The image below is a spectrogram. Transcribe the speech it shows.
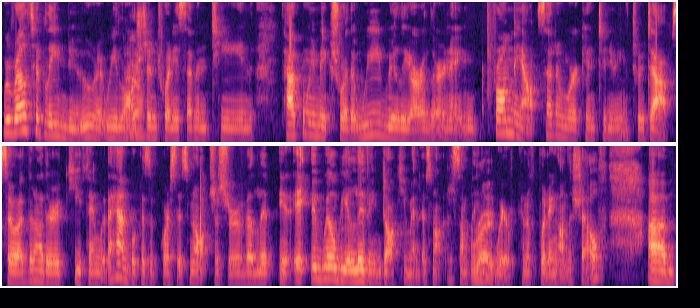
We're relatively new right? We launched yeah. in 2017 how can we make sure that we really are learning from the outset and we're continuing to adapt? So another key thing with the handbook is of course it's not just sort of a li- it, it will be a living document. It's not just something right. that we're kind of putting on the shelf. Um,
